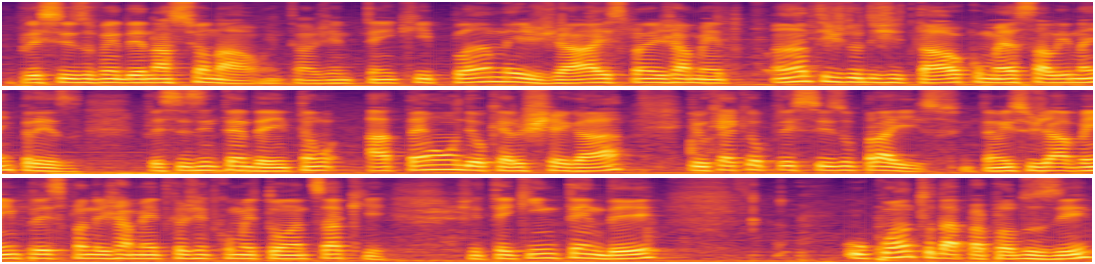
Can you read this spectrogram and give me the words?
Eu preciso vender nacional. Então, a gente tem que planejar esse planejamento antes do digital, começa ali na empresa. Precisa entender, então, até onde eu quero chegar e o que é que eu preciso para isso. Então, isso já vem para esse planejamento que a gente comentou antes aqui. A gente tem que entender o quanto dá para produzir,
